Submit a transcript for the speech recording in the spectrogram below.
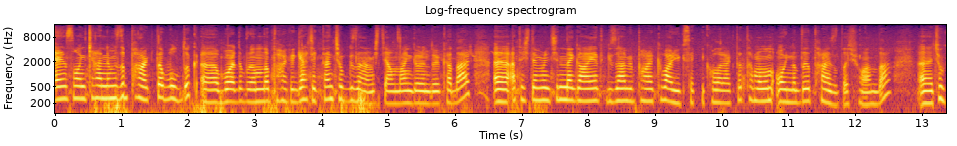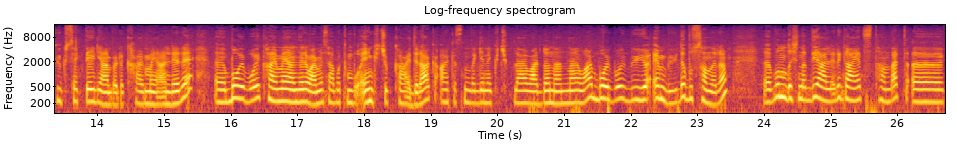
En son kendimizi parkta bulduk. Ee, bu arada buranın da parkı gerçekten çok güzelmiş camdan göründüğü kadar. Ee, Ateş Demir için de gayet güzel bir parkı var yükseklik olarak da. Tam onun oynadığı tarzda şu anda. Ee, çok yüksek değil yani böyle kayma yerleri. Ee, boy boy kayma yerleri var. Mesela bakın bu en küçük kaydırak. Arkasında gene küçükler var, dönenler var. Boy boy büyüyor. En büyüğü de bu sanırım. Ee, Bunun dışında diğerleri gayet standart e,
